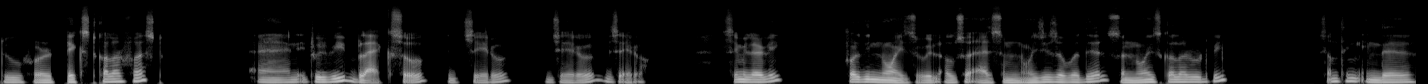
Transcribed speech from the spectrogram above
do for text color first. And it will be black so 0 0 0 similarly for the noise we'll also add some noises over there. So noise color would be something in the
